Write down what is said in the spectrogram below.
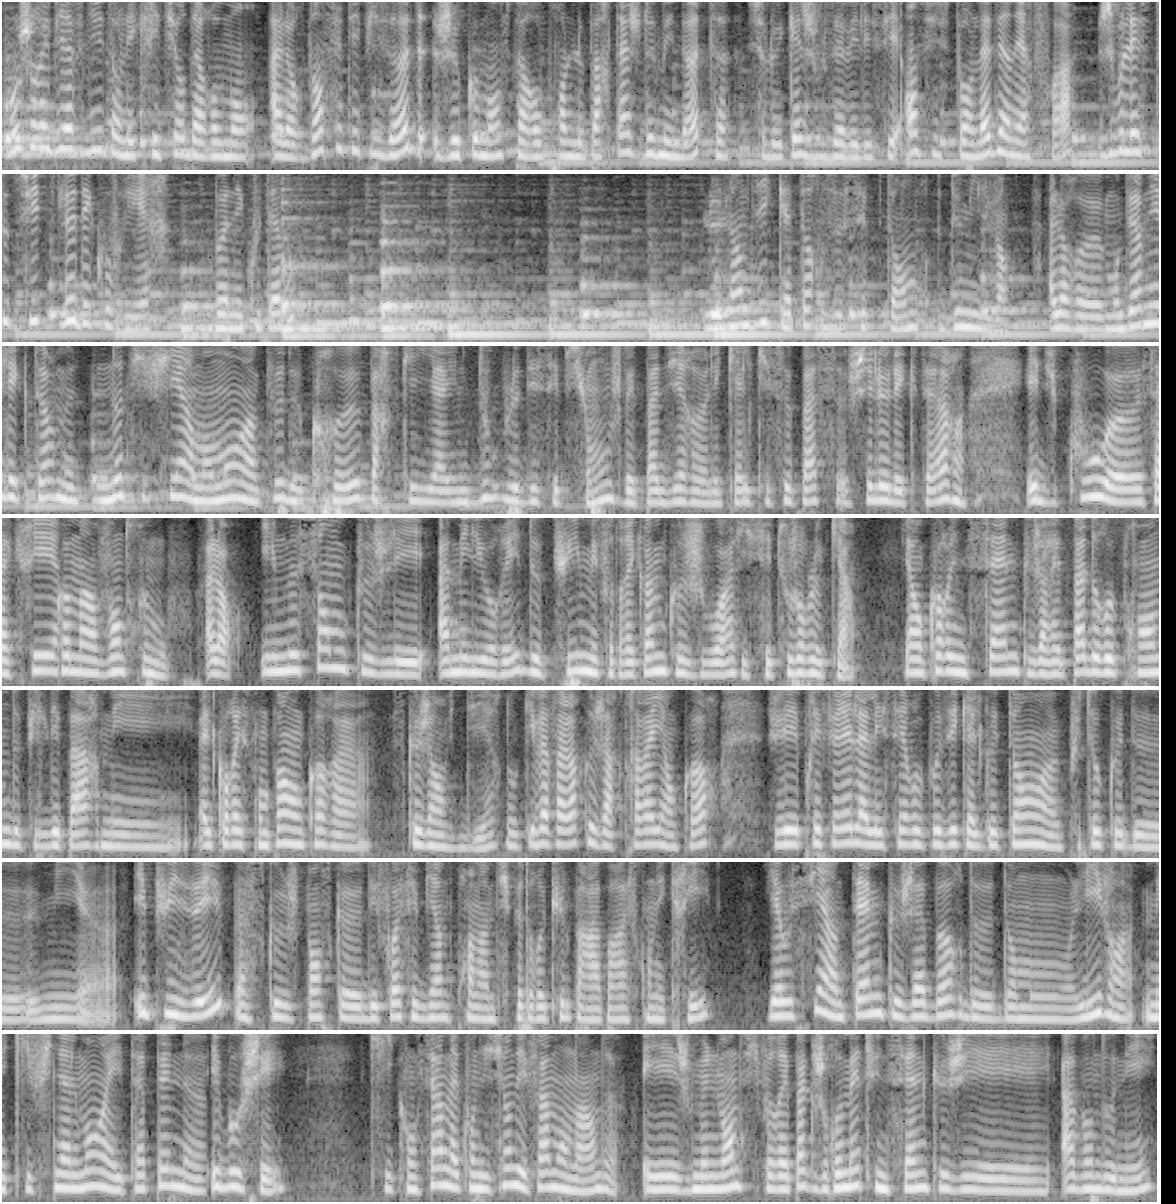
Bonjour et bienvenue dans l'écriture d'un roman. Alors dans cet épisode, je commence par reprendre le partage de mes notes sur lequel je vous avais laissé en suspens la dernière fois. Je vous laisse tout de suite le découvrir. Bonne écoute à vous. Le lundi 14 septembre 2020. Alors, euh, mon dernier lecteur me notifiait un moment un peu de creux parce qu'il y a une double déception, je vais pas dire euh, lesquelles qui se passent chez le lecteur, et du coup, euh, ça crée comme un ventre mou. Alors, il me semble que je l'ai amélioré depuis, mais il faudrait quand même que je vois si c'est toujours le cas. Il y a encore une scène que j'arrête pas de reprendre depuis le départ, mais elle correspond pas encore à ce que j'ai envie de dire. Donc il va falloir que je la retravaille encore. J'ai préféré la laisser reposer quelque temps euh, plutôt que de m'y euh, épuiser, parce que je pense que des fois c'est bien de prendre un petit peu de recul par rapport à ce qu'on écrit. Il y a aussi un thème que j'aborde dans mon livre, mais qui finalement est à peine ébauché, qui concerne la condition des femmes en Inde. Et je me demande s'il faudrait pas que je remette une scène que j'ai abandonnée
